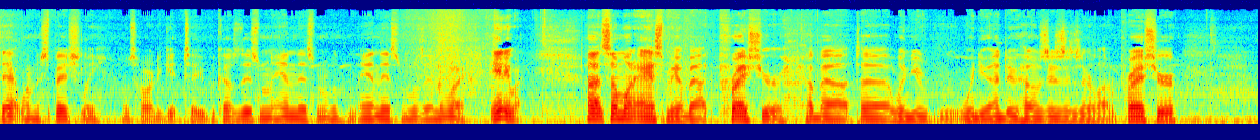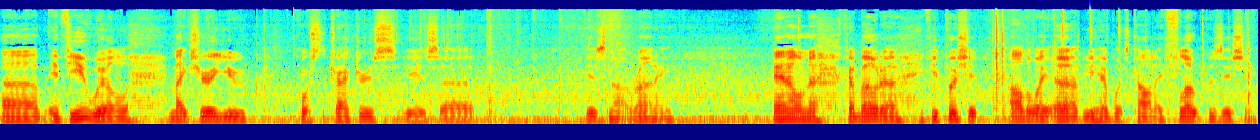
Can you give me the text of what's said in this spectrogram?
That one especially was hard to get to because this one and this one and this one was in the way. Anyway, uh, someone asked me about pressure, about uh, when you when you undo hoses, is there a lot of pressure? Uh, if you will make sure you, of course, the tractor is is, uh, is not running. And on the Kubota, if you push it all the way up, you have what's called a float position.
